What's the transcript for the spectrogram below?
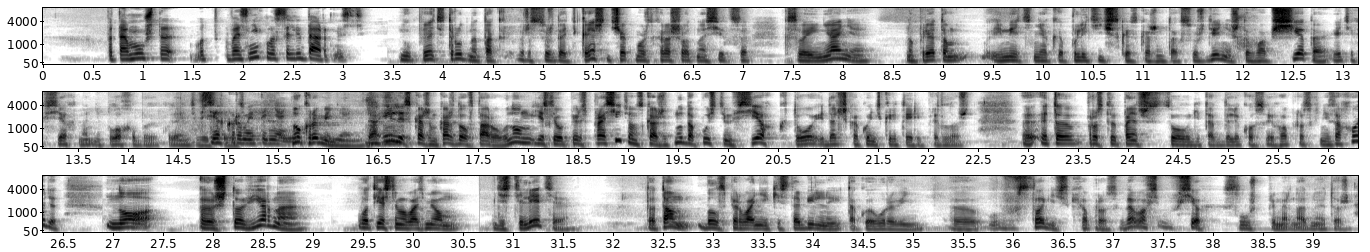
Потому что вот возникла солидарность. Ну, понимаете, трудно так рассуждать. Конечно, человек может хорошо относиться к своей няне, но при этом иметь некое политическое, скажем так, суждение, что вообще-то этих всех ну, неплохо бы куда-нибудь Всех, выставить. кроме этой няни. Ну, кроме няни, да. Мгм. Или, скажем, каждого второго. Ну, он, если его переспросить, он скажет, ну, допустим, всех, кто, и дальше какой-нибудь критерий предложит. Э, Это просто, понятно, что социологи так далеко в своих вопросах не заходят. Но э, что верно, вот если мы возьмем десятилетие, то там был сперва некий стабильный такой уровень э, в социологических опросах, да, во вс- всех служб примерно одно и то же.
